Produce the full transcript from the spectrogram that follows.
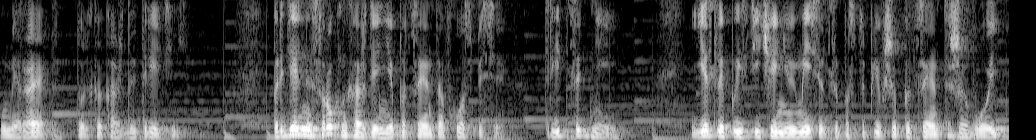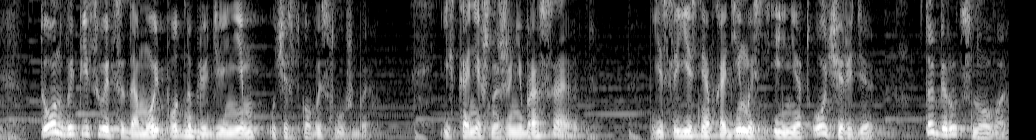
Умирает только каждый третий. Предельный срок нахождения пациента в хосписе – 30 дней. Если по истечению месяца поступивший пациент живой, то он выписывается домой под наблюдением участковой службы. Их, конечно же, не бросают. Если есть необходимость и нет очереди, то берут снова.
